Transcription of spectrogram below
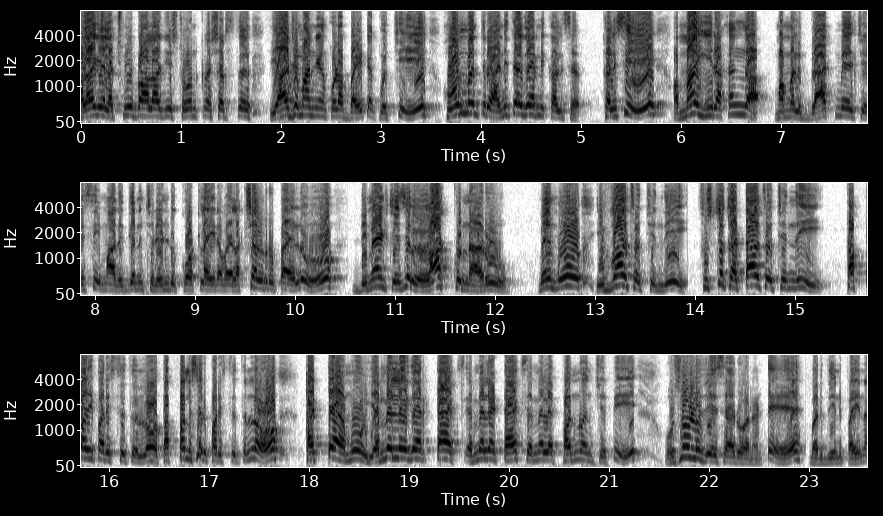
అలాగే లక్ష్మీ బాలాజీ స్టోన్ క్రషర్స్ యాజమాన్యం కూడా బయటకు వచ్చి హోంమంత్రి అనిత గారిని కలిశారు. కలిసి అమ్మా ఈ రకంగా మమ్మల్ని బ్లాక్మెయిల్ చేసి మా దగ్గర నుంచి రెండు కోట్ల ఇరవై లక్షల రూపాయలు డిమాండ్ చేసి లాక్కున్నారు. మేము ఇవ్వాల్సి వచ్చింది సుస్తు కట్టాల్సి వచ్చింది తప్పని పరిస్థితుల్లో తప్పనిసరి పరిస్థితుల్లో కట్టాము. ఎమ్మెల్యే గారు ట్యాక్స్ ఎమ్మెల్యే ట్యాక్స్ ఎమ్మెల్యే పన్ను అని చెప్పి వసూళ్ళు చేశారు అని అంటే మరి దీనిపైన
